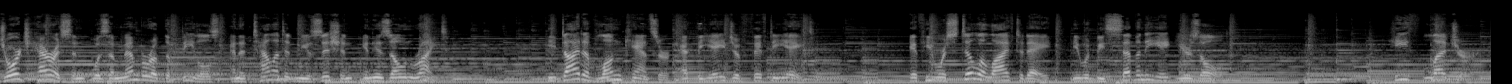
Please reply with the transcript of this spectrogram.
George Harrison was a member of the Beatles and a talented musician in his own right. He died of lung cancer at the age of 58. If he were still alive today, he would be 78 years old. Heath Ledger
